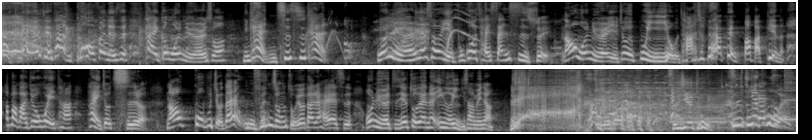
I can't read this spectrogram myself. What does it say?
哎，而且他很过分的是，他还跟我女儿说：“你看，你吃吃看。”我女儿那时候也不过才三四岁，然后我女儿也就不疑有他，就被他骗爸爸骗了，他爸爸就喂他，他也就吃了。然后过不久，大概五分钟左右，大家还在吃，我女儿直接坐在那婴儿椅上面这样，直接吐，直接吐哎，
